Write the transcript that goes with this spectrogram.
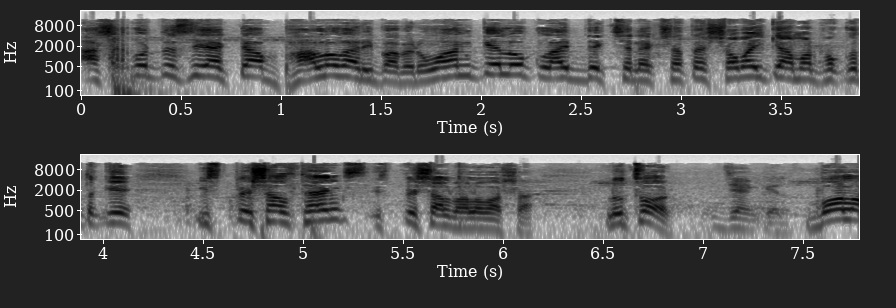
আশা করতেছি একটা ভালো গাড়ি পাবেন। ওয়ান কে লোক লাইভ দেখছেন একসাথে সবাইকে আমার পক্ষ থেকে স্পেশাল থ্যাঙ্কস স্পেশাল ভালোবাসা। জি বলো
